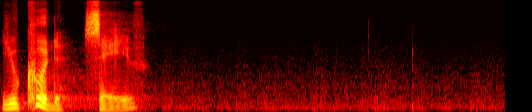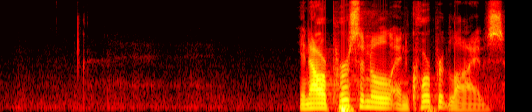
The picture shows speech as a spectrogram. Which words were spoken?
you could save. In our personal and corporate lives,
